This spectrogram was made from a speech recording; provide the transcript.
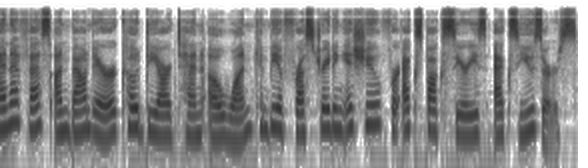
NFS unbound error code DR1001 can be a frustrating issue for Xbox Series X users.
